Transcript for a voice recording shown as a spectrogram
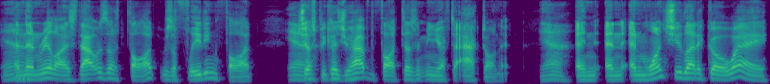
Yeah. and then realize that was a thought, it was a fleeting thought. yeah. Just because you have the thought doesn't mean you have to act on it. yeah. And and and once you let it go away,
